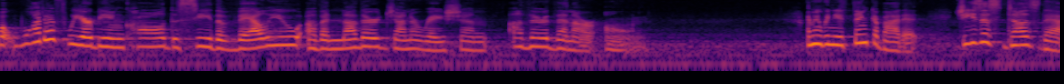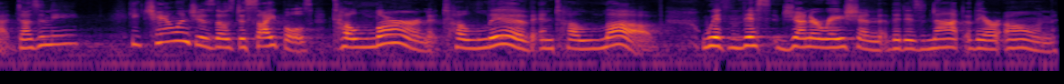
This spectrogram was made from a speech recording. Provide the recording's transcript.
but what if we are being called to see the value of another generation other than our own? I mean, when you think about it, Jesus does that, doesn't he? He challenges those disciples to learn, to live, and to love with this generation that is not their own,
